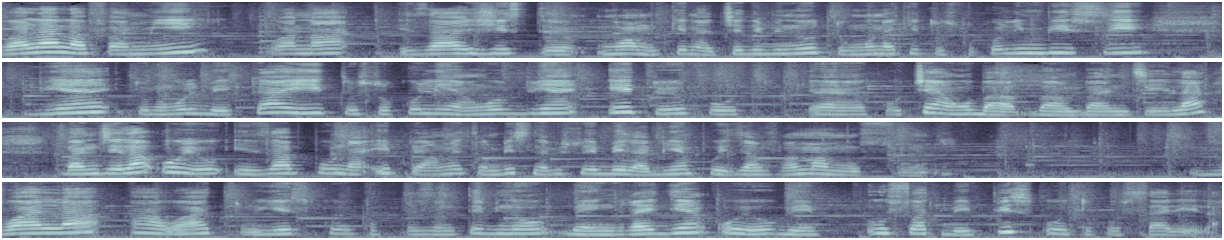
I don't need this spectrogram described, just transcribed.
voilà la famille wana eza juste mwa moke na tieli bino tomonaki tosokoli mbisi bien tolongoli bekai tosokoli yango bien e toyei euh, kotia yango banzela banzela oyo eza mpona epermettre mbisi na biso ebela bien mpo eza vraiment mosuni voilà awa toye sikoyo kopresente bino baingredient oyo ou soit bepice oyo tokosalela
